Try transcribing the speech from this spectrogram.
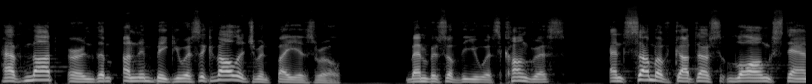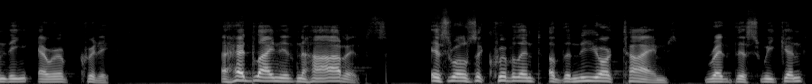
have not earned them unambiguous acknowledgement by Israel, members of the U.S. Congress, and some of Qatar's long standing Arab critics. A headline in Haaretz, Israel's equivalent of the New York Times, read this weekend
